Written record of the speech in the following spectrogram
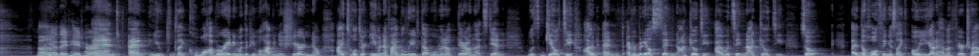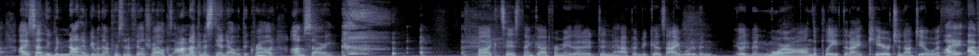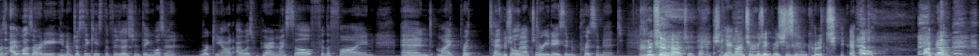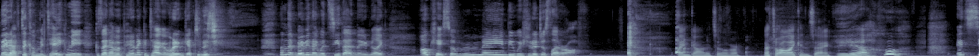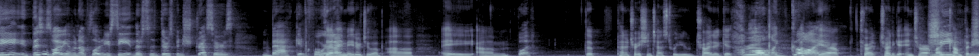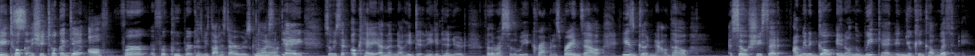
Oh, yeah, they'd hate her. and and you like corroborating with the people having to share? No. I told her even if i believed that woman up there on that stand was guilty i would and everybody else said not guilty i would say not guilty. So uh, the whole thing is like oh you got to have a fair trial. I sadly would not have given that person a fair trial because i'm not going to stand out with the crowd. I'm sorry. All I could say is thank God for me that it didn't happen because I would have been. It would have been more on the plate that I care to not deal with. I, I was I was already you know just in case the physician thing wasn't working out I was preparing myself for the fine and my potential three days in imprisonment. Could you imagine? She can't go to Jersey, but she's gonna go to jail. I mean, They'd have to come and take me because I'd have a panic attack. I wouldn't get to the jail. Then maybe they would see that and they'd be like, okay, so maybe we should have just let her off. thank God it's over. That's all I can say. Yeah. Whew. It's see, this is why we haven't uploaded. You see, there's there's been stressors back and forth. Then I made her do a uh, a um what? the penetration test where you try to get through. Oh my god! Yeah, try try to get into our, my company. She took she took a day off for for Cooper because we thought his diary was gonna last Yeah. a day. So we said okay, and then no, he didn't. He continued for the rest of the week, crapping his brains out. He's good now though. So she said, "I'm gonna go in on the weekend, and you can come with me."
